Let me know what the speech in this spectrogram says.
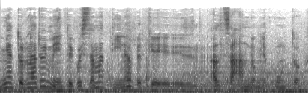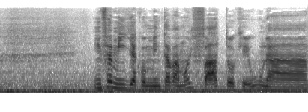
mi è tornato in mente questa mattina perché alzandomi appunto in famiglia commentavamo il fatto che una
